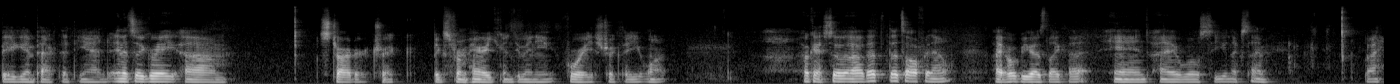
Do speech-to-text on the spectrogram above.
big impact at the end. And it's a great um, starter trick because from here you can do any 4 ace trick that you want. Okay, so uh, that, that's all for now. I hope you guys like that, and I will see you next time. Bye.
